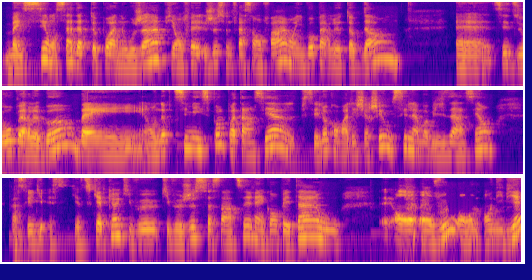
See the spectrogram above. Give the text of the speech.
ben, si on ne s'adapte pas à nos gens, puis on fait juste une façon de faire, on y va par le top-down, euh, du haut vers le bas, ben, on n'optimise pas le potentiel. Puis c'est là qu'on va aller chercher aussi la mobilisation. Parce qu'il y a-tu quelqu'un qui veut, qui veut juste se sentir incompétent ou euh, on, veut, on, est bien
